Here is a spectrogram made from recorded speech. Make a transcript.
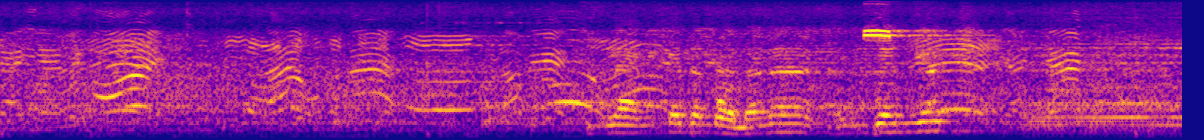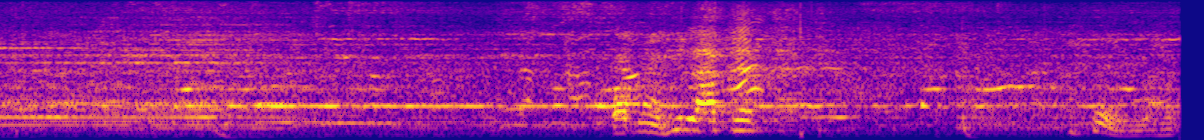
ใจเย็นไม่น้อยแรงก็จะหมดแล้วนะเย็นเงี้ย อบคุณที่รักครับโอ้โหรัก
